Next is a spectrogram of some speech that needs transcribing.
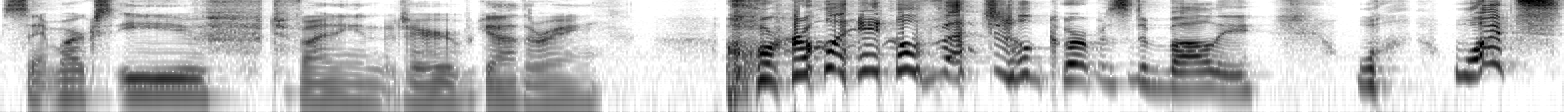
St. Mark's Eve, divining an herb gathering. Oral anal vaginal corpus. Wh- what?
